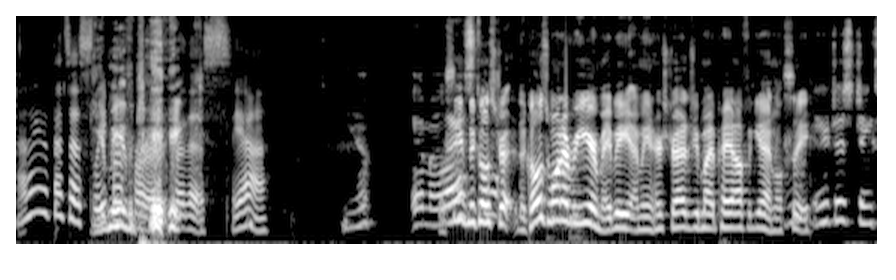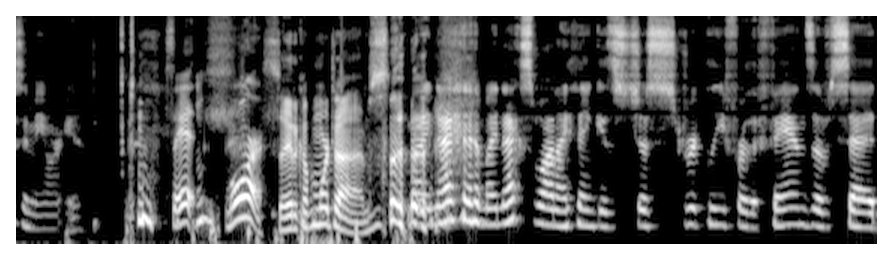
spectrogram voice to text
I think that's a me sleeper for, for this. Yeah, Yep. And my We'll see if Nicole's one- stra- Nicole's won every year. Maybe I mean her strategy might pay off again. We'll see. You're just jinxing me, aren't you? say it more. Say it a couple more times. my ne- my next one I think is just strictly for the fans of said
